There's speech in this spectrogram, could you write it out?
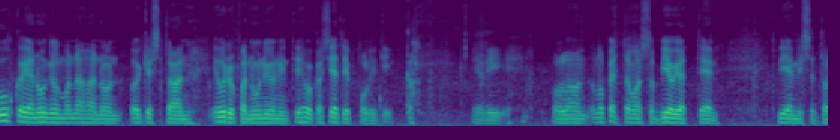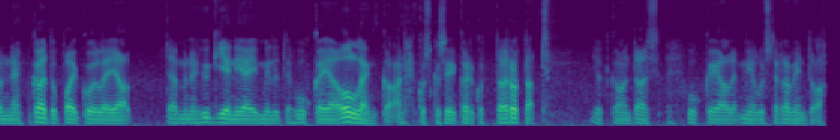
huuhkajan ongelmanahan on oikeastaan Euroopan unionin tehokas jätepolitiikka. Eli ollaan lopettamassa biojätteen viemistä tonne kaatopaikoille ja tämmöinen hygienia ei miellytä huhkajaa ollenkaan, koska se karkottaa rotat, jotka on taas huhkajalle mieluista ravintoa.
